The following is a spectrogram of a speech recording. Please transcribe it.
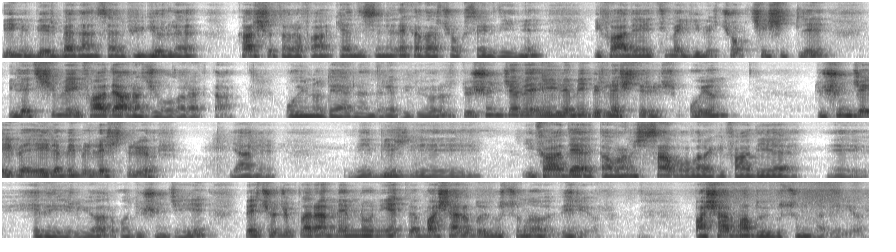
değil mi bir bedensel figürle karşı tarafa kendisini ne kadar çok sevdiğini ifade etme gibi çok çeşitli iletişim ve ifade aracı olarak da oyunu değerlendirebiliyoruz. Düşünce ve eylemi birleştirir. Oyun düşünceyi ve eylemi birleştiriyor. Yani bir, bir e, ifade davranışsal olarak ifadeye e, eviriyor o düşünceyi ve çocuklara memnuniyet ve başarı duygusunu veriyor. Başarma duygusunu da veriyor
